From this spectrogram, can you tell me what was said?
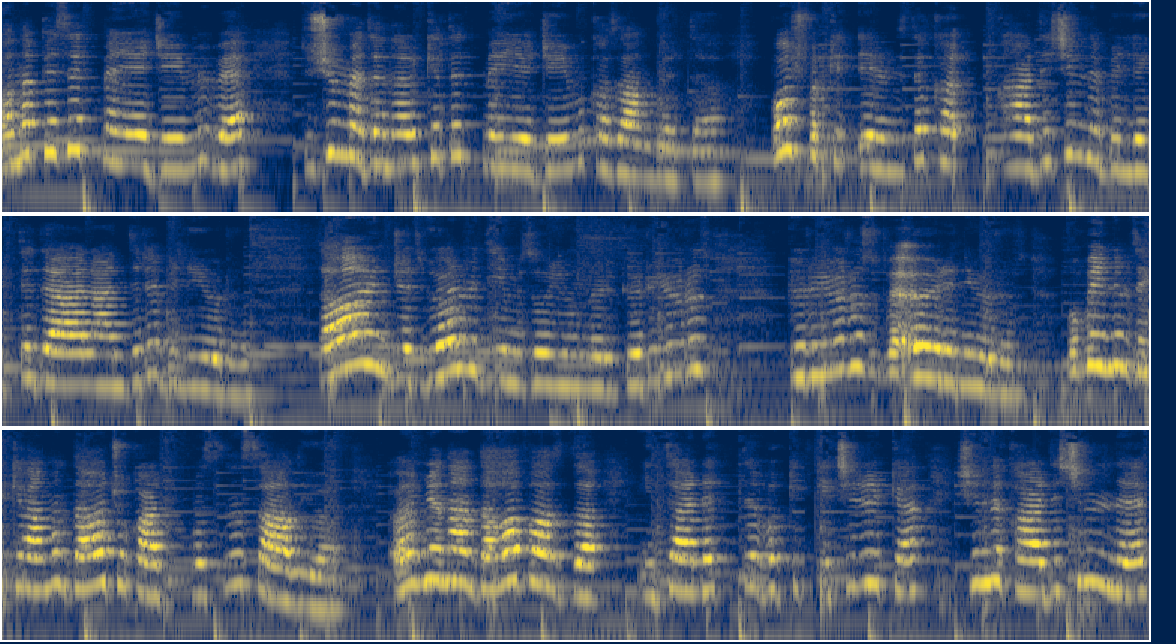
Bana pes etmeyeceğimi ve düşünmeden hareket etmeyeceğimi kazandırdı. Boş vakitlerimizde ka- kardeşimle birlikte değerlendirebiliyoruz. Daha önce görmediğimiz oyunları görüyoruz, görüyoruz ve öğreniyoruz. Bu benim zekamın daha çok artmasını sağlıyor. Önceden daha fazla internette vakit geçirirken şimdi kardeşimle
